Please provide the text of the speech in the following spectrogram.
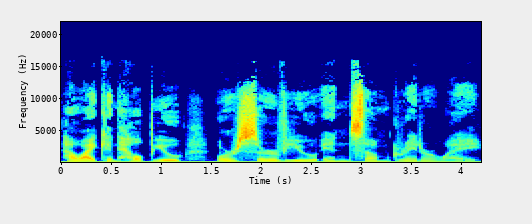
how I can help you or serve you in some greater way.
